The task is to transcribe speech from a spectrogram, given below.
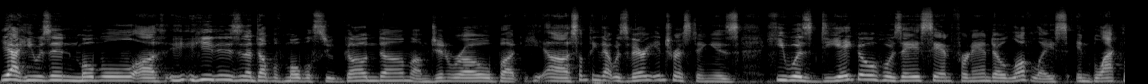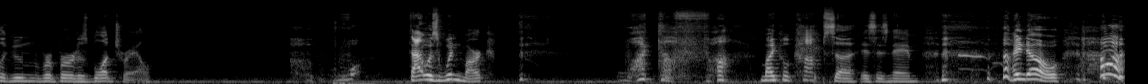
Yeah, he was in Mobile. Uh, he, he is in a dub of Mobile Suit Gundam, um, Jinro. But he, uh, something that was very interesting is he was Diego Jose San Fernando Lovelace in Black Lagoon Roberta's Blood Trail. Wha- That was Windmark. What the fuck? Michael Kopsa is his name. I know. Huh.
